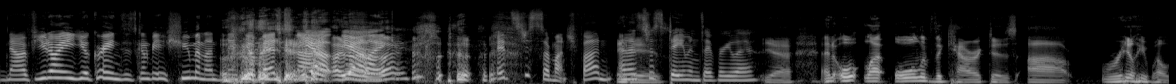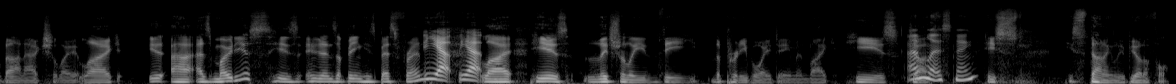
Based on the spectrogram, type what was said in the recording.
now if you don't eat your greens, there's gonna be a human underneath your bed Yeah, tonight. Yeah, I know, yeah, right? It's just so much fun. It and it's is. just demons everywhere. Yeah, and all like all of the characters are really well done. Actually, like i- uh, Asmodeus, his it ends up being his best friend. Yeah, yeah. Like he is literally the the pretty boy demon. Like he is. I'm listening. He's he's stunningly beautiful.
